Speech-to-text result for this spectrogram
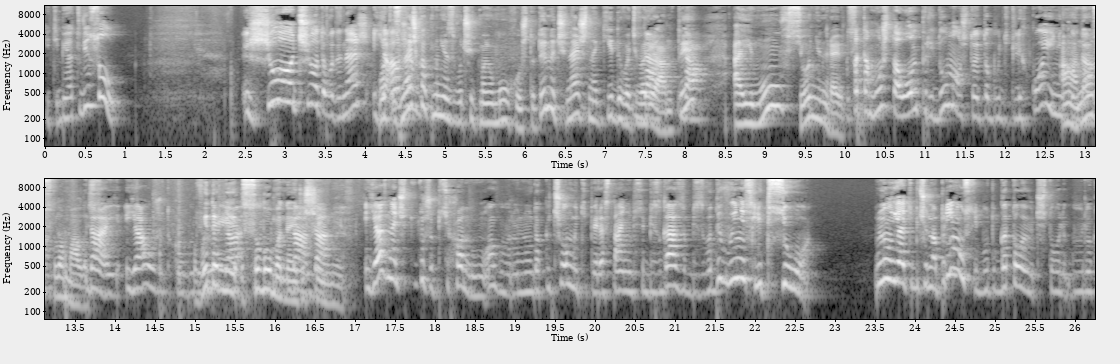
я тебе отвезу. Еще что-то, вот знаешь, Вот я знаешь, уже... как мне звучит моему уху, что ты начинаешь накидывать Да, варианты, да. а ему все не нравится. Потому что он придумал, что это будет легко и А никуда. оно сломалось. Да, и я уже такое говорю. Выдали ну, я- сломанное Да, решение. И я, значит, тут уже психанула. Говорю, ну так и что мы теперь останемся без газа, без воды? Вынесли все. Ну, я тебе что, на примусе буду готовить, что ли? Говорю,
